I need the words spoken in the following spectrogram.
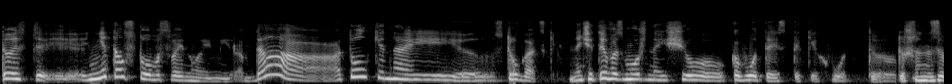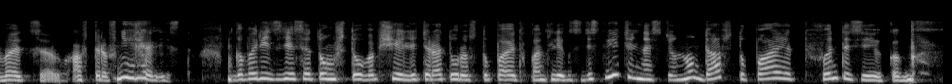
То есть э, не Толстого с «Войной и миром», да, а Толкина и э, Стругацких. Значит, и, возможно, еще кого-то из таких вот, э, то, что называется, авторов нереалистов. Говорить здесь о том, что вообще литература вступает в конфликт с действительностью, ну да, вступает фэнтези, как бы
